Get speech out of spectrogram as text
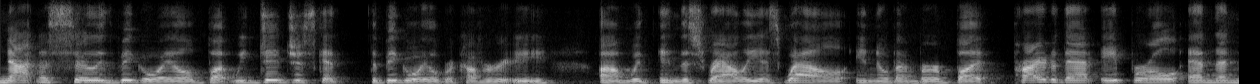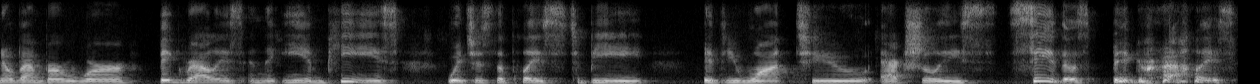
not necessarily the big oil, but we did just get the big oil recovery um, within this rally as well in November. But prior to that, April and then November were big rallies in the E&Ps, which is the place to be if you want to actually see those big rallies.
